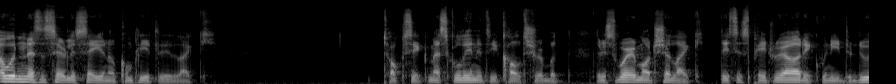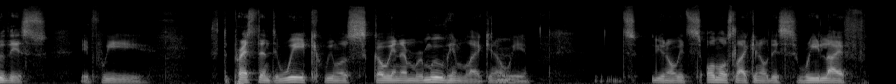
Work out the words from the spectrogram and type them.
i wouldn't necessarily say you know completely like toxic masculinity culture but there's very much a like this is patriotic we need to do this if we if the president is weak we must go in and remove him like you know mm. we it's you know it's almost like you know this real life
